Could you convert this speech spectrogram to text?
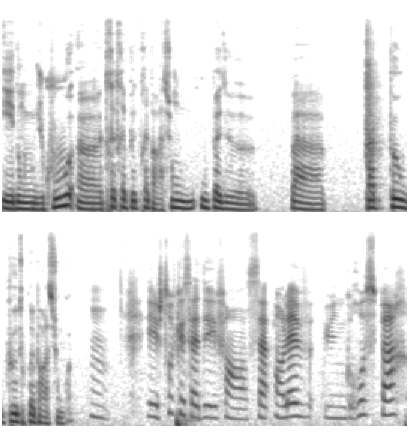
et donc, du coup, euh, très très peu de préparation ou pas de. Pas, pas peu ou peu de préparation. Quoi. Hmm. Et je trouve que ça, dé... ça enlève une grosse part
